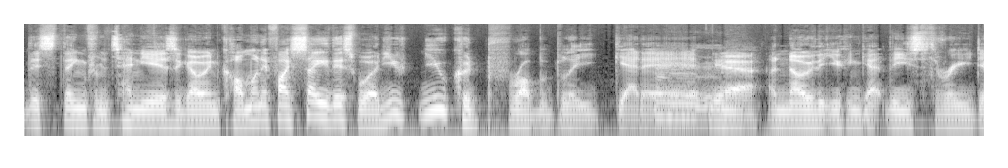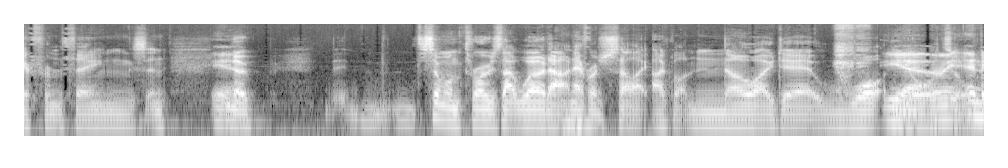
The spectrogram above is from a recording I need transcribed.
this thing from ten years ago in common. If I say this word, you you could probably get it, mm-hmm. Yeah. and know that you can get these three different things, and Yeah. you know." Someone throws that word out, and everyone's just like, "I've got no idea what Yeah, you're I mean, talking and,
